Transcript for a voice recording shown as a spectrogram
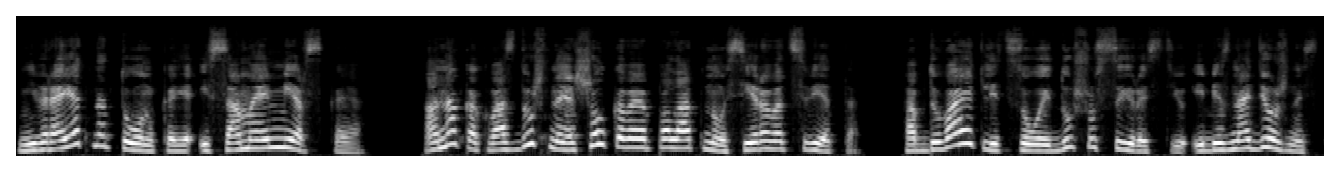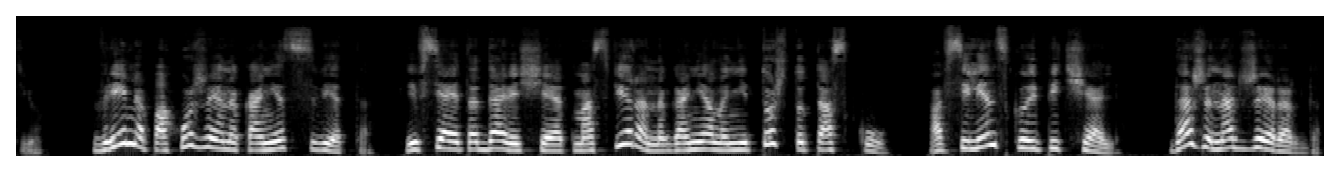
невероятно тонкая и самая мерзкая. Она, как воздушное шелковое полотно серого цвета, обдувает лицо и душу сыростью и безнадежностью. Время, похожее на конец света. И вся эта давящая атмосфера нагоняла не то что тоску, а вселенскую печаль даже на Джерарда.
